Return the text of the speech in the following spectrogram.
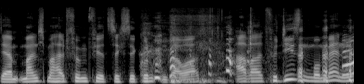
der manchmal halt 45 Sekunden dauert. Aber für diesen Moment,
